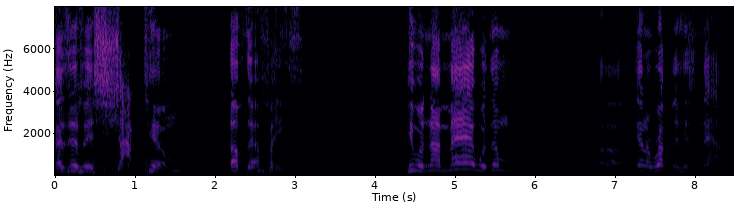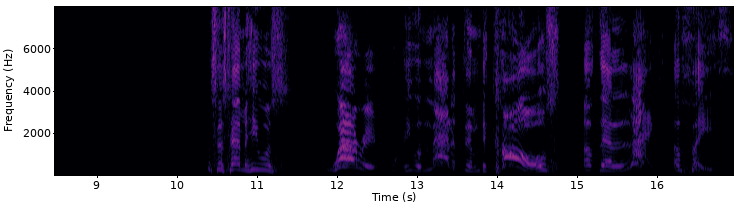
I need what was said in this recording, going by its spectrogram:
As if it shocked him of their faith. He was not mad with them uh, interrupting his nap. But this time he was worried, he was mad at them because of their lack of faith.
